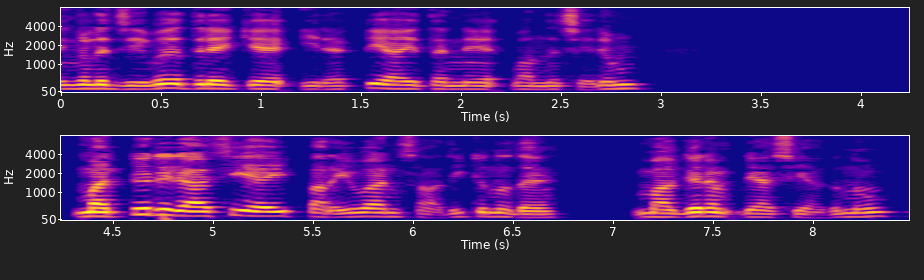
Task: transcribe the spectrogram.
നിങ്ങളുടെ ജീവിതത്തിലേക്ക് ഇരട്ടിയായി തന്നെ വന്നു ചേരും. മറ്റൊരു രാശിയായി പറയുവാൻ സാധിക്കുന്നത് മകരം രാശിയാകുന്നു.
